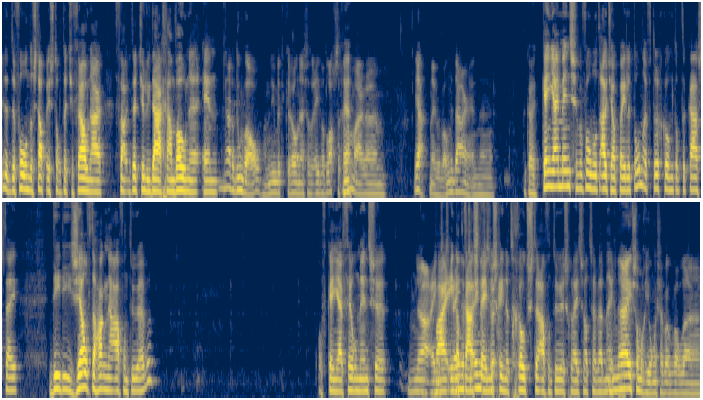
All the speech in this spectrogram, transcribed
de, de volgende stap is toch dat je vrouw naar, vrouw, dat jullie daar gaan wonen. En ja, dat doen we al. Nu met de corona is dat even wat lastiger. Ja. Maar ehm, ja, nee, we wonen daar. En, Oké. ken jij mensen bijvoorbeeld uit jouw peloton, even terugkomend op de KST, die diezelfde hang naar avontuur hebben? Of ken jij veel mensen Ja, waar in dat KST misschien het grootste avontuur is geweest wat ze hebben meegemaakt? Nee, sommige jongens hebben ook wel eh,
